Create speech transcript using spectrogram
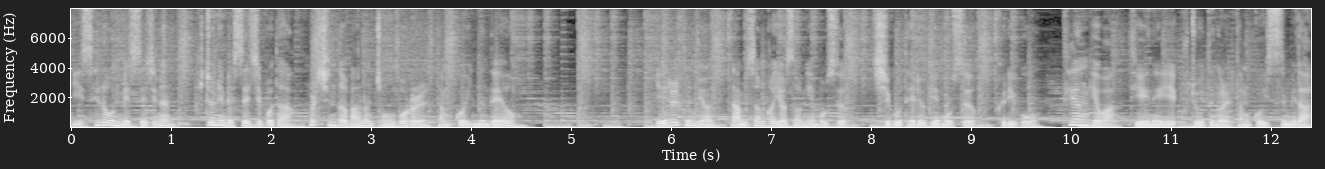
이 새로운 메시지는 기존의 메시지보다 훨씬 더 많은 정보를 담고 있는데요. 예를 들면 남성과 여성의 모습, 지구 대륙의 모습, 그리고 태양계와 DNA의 구조 등을 담고 있습니다.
